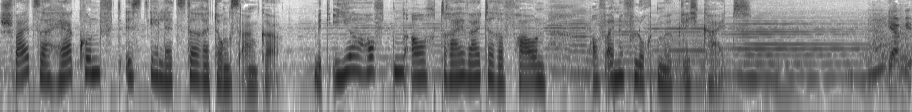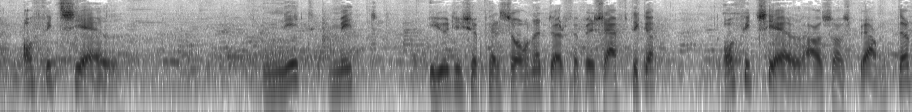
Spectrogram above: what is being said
Schweizer Herkunft ist ihr letzter Rettungsanker. Mit ihr hofften auch drei weitere Frauen auf eine Fluchtmöglichkeit. Ich habe mich offiziell nicht mit jüdischen Personen dürfen beschäftigen, offiziell, also als Beamter.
